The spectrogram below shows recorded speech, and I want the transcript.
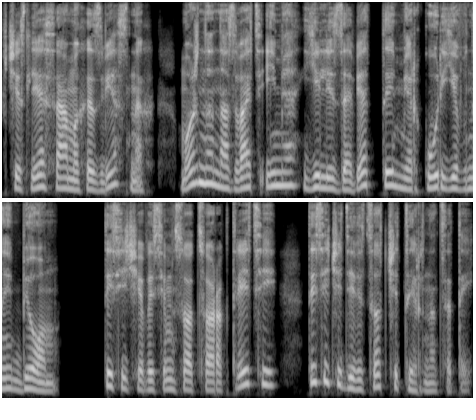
В числе самых известных можно назвать имя Елизаветы Меркурьевны Бём 1843-1914.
